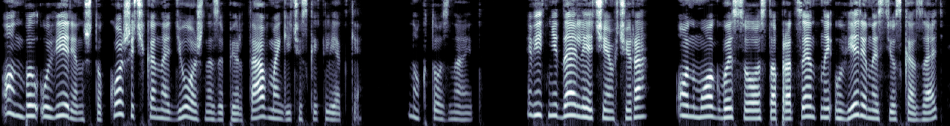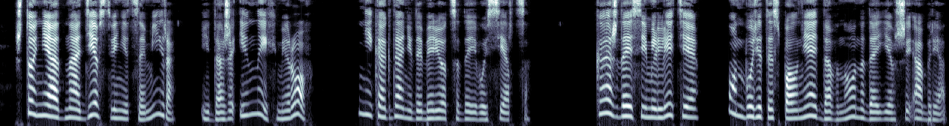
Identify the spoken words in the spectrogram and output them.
Он был уверен, что кошечка надежно заперта в магической клетке. Но кто знает. Ведь не далее, чем вчера, он мог бы со стопроцентной уверенностью сказать, что ни одна девственница мира и даже иных миров никогда не доберется до его сердца. Каждое семилетие он будет исполнять давно надоевший обряд.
